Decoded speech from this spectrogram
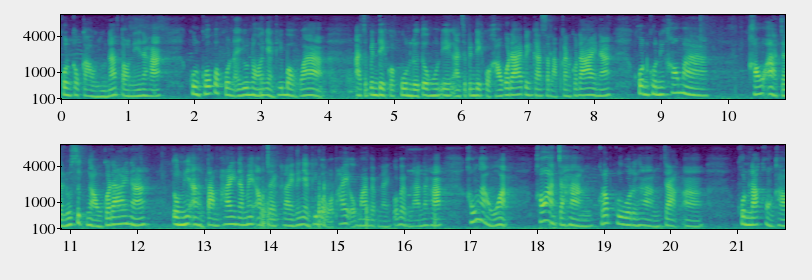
คนเก่าๆอยู่นะตอนนี้นะคะ คุณคบกับคนอายุน้อยอย่างที่บอกว่าอาจจะเป็นเด็กกว่าคุณหรือตัวคุณเองอาจจะเป็นเด็กกว่าเขาก็ได้ เป็นการสลับกันก็ได้นะ คนคนนี้เข้ามาเขาอาจจะรู้สึกเหงาก็ได้นะ ตรงนี้อ่านตามไพ่นะไม่เอาใจใครนะอย่างที่บอกว่าไพ่ออกมาแบบไหนก็แบบนั้นนะคะเขาเหงาอะเขาอาจจะห่างครอบครัวหรือห่างจากคนรักของเขา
